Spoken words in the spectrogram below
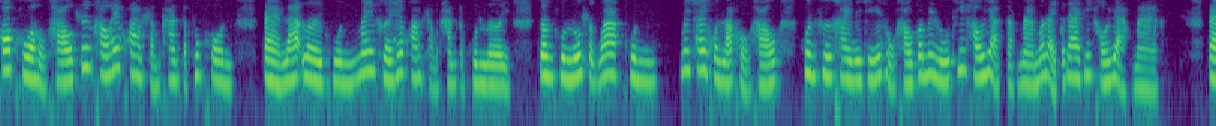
ครอบครัวของเขาซึ่งเขาให้ความสำคัญกับทุกคน แต่ละเลยคุณไม่เคยให้ความสำคัญกับคุณเลย จนคุณรู้สึกว่าคุณ ไม่ใช่คนรักของเขา คุณคือใครในชีวิตของเขาก็ไม่รู้ที่เขาอยากกลับมาเมื่อไหร่ก็ได้ที่เขาอยากมา แต่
